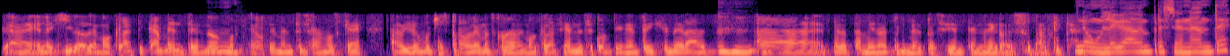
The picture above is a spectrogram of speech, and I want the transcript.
eh, elegido democráticamente, ¿no? Porque obviamente sabemos que ha habido muchos problemas con la democracia en ese continente en general, uh, pero también el primer presidente negro de Sudáfrica. No, un legado impresionante.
